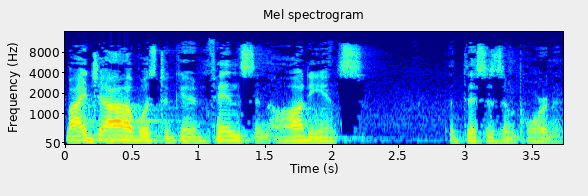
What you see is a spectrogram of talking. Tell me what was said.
My job was to convince an audience that this is important.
